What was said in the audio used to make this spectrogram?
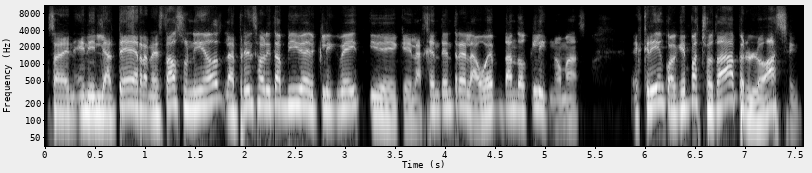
O sea, en, en Inglaterra, en Estados Unidos, la prensa ahorita vive del clickbait y de que la gente entre a la web dando clic nomás. Escriben cualquier pachotada, pero lo hacen.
